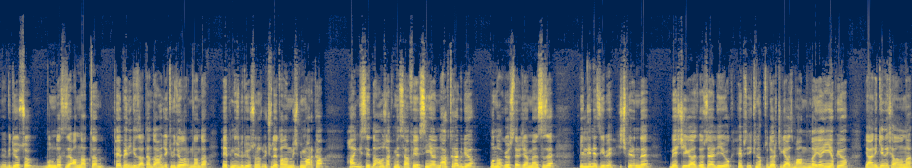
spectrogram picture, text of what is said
e, videosu. Bunu da size anlattım. TP-Link'i zaten daha önceki videolarımdan da hepiniz biliyorsunuz. Üçü de tanınmış bir marka. Hangisi daha uzak mesafeye sinyalini aktarabiliyor? Bunu göstereceğim ben size. Bildiğiniz gibi hiçbirinde 5 GHz özelliği yok. Hepsi 2.4 GHz bandında yayın yapıyor. Yani geniş alanına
